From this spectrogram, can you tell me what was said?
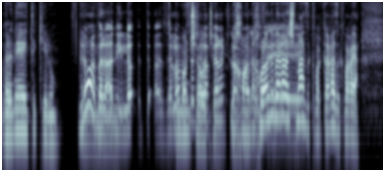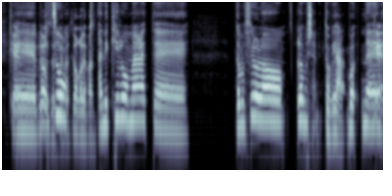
אבל אני הייתי כאילו... לא, אה, אבל אני לא, זה לא נושא של. הפרק שלנו. נכון, אבל אנחנו לא נדבר על אשמה, זה כבר קרה, זה כבר היה. כן, אה, לא, זה בקיצור, באמת לא רלוונטי. אני כאילו אומרת, אה, גם אפילו לא, לא משנה, טוב יאללה, בוא נ- כן,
